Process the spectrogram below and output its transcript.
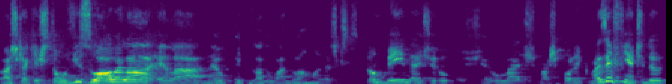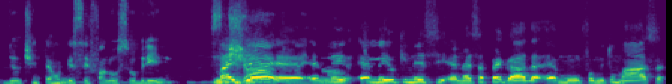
eu acho que a questão visual, ela, ela né, o clipe lá do do Armando, acho que também né, gerou, gerou mais, mais polêmica. Mas enfim, antes de eu, de eu te interromper, você falou sobre. Mas chato, é, né, é, meio, é meio que nesse, é nessa pegada. É, foi muito massa.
